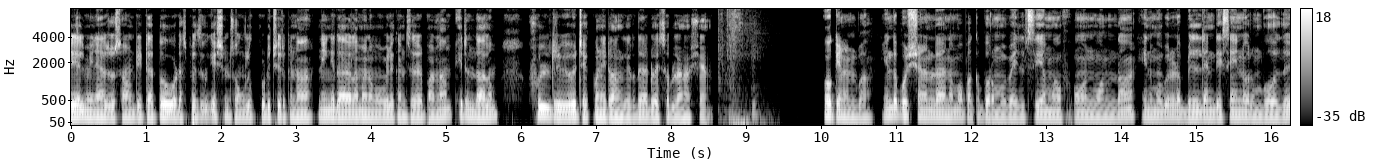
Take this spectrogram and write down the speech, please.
ரியல்மி நேசோ செவன்ட்டி டர்போவோட ஸ்பெசிஃபிகேஷன்ஸ் உங்களுக்கு பிடிச்சிருக்குன்னா நீங்கள் தாராளமாக நம்ம மொபைலை கன்சிடர் பண்ணலாம். இருந்தாலும் ஃபுல் ரிவ்யூவை செக் பண்ணிட்டு வாங்குறது அட்வைசபிளான விஷயம். ஓகே நண்பா. இந்த பொசிஷனில் நம்ம பார்க்க போகிற மொபைல் சிஎம்ஓ ஃபோன் ஒன் தான். இந்த மொபைலோட பில்ட் அண்ட் டிசைன் வரும்போது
